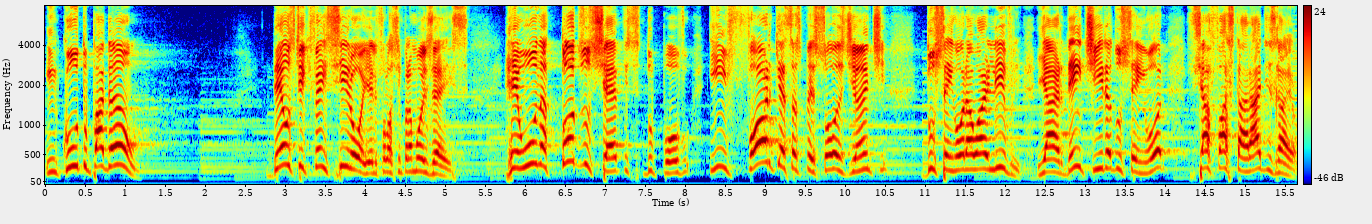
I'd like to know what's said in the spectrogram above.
em culto pagão. Deus que fez Ciro, e ele falou assim para Moisés: reúna todos os chefes do povo e enforque essas pessoas diante do Senhor ao ar livre, e a ardente ira do Senhor se afastará de Israel.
